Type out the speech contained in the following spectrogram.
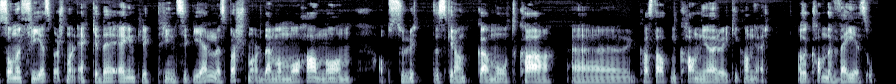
sånne frihetsspørsmål, er ikke det egentlig prinsipielle spørsmål der man må ha noen absolutte skranker mot hva, hva, staten kan gjøre og ikke kan gjøre. Altså Kan det veies opp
